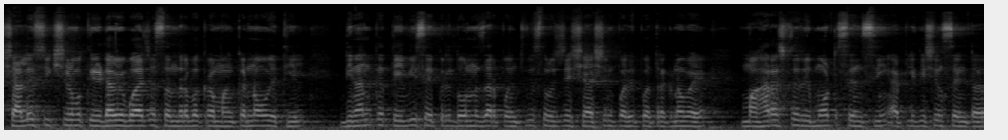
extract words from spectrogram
शालेय शिक्षण व क्रीडा विभागाच्या संदर्भ क्रमांक नऊ येथील दिनांक तेवीस एप्रिल दोन हजार पंचवीस रोजीचे शासन परिपत्रक नव्हे Maharashtra remote sensing application centre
